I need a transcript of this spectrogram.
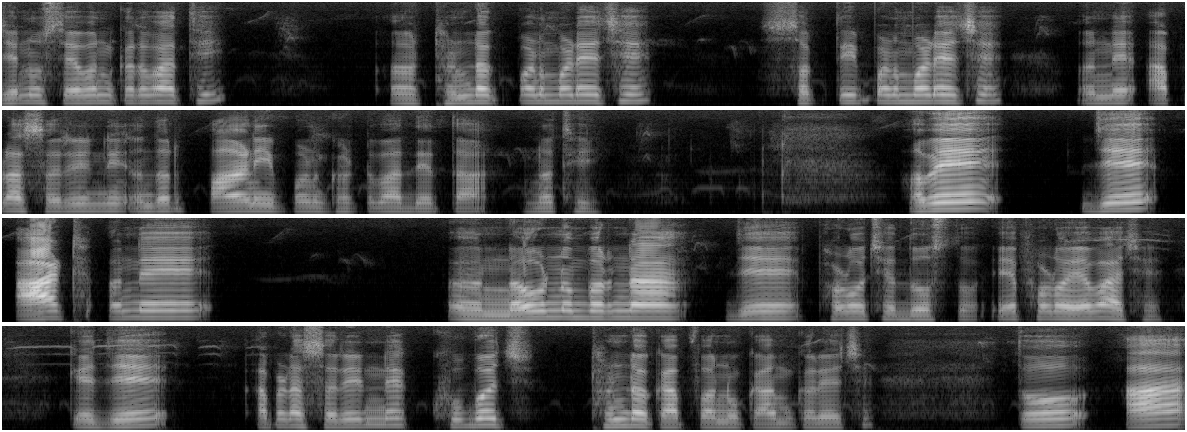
જેનું સેવન કરવાથી ઠંડક પણ મળે છે, શક્તિ પણ મળે છે અને આપણા શરીરની અંદર પાણી પણ ઘટવા દેતા નથી. હવે જે આઠ અને નવ નંબરના જે ફળો છે દોસ્તો, એ ફળો એવા છે કે જે આપણા શરીરને ખૂબ જ ઠંડક આપવાનું કામ કરે છે તો આ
